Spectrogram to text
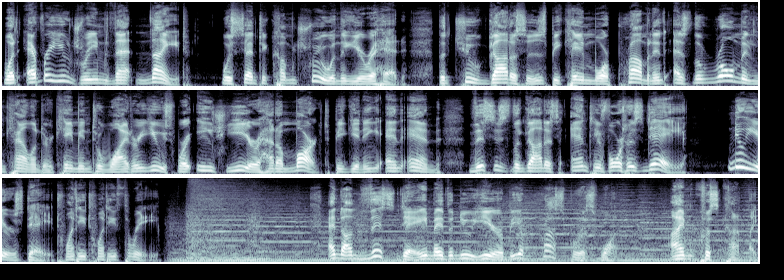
whatever you dreamed that night was said to come true in the year ahead. The two goddesses became more prominent as the Roman calendar came into wider use, where each year had a marked beginning and end. This is the goddess Antevorta's Day, New Year's Day 2023. And on this day, may the new year be a prosperous one. I'm Chris Conley.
